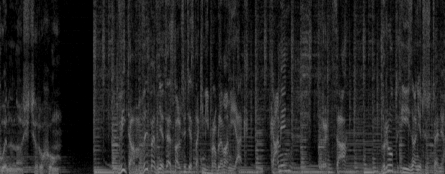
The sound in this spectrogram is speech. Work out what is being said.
Płynność ruchu. Witam. Wy pewnie też walczycie z takimi problemami jak kamień, rca, brud i zanieczyszczenia.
